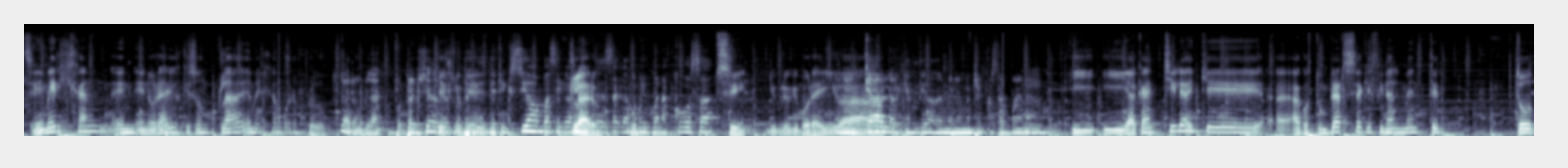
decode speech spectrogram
Sí. emerjan en, en horarios que son clave, emerjan buenos productos. Claro, las producciones ¿Qué de, ficción, básicamente, Claro. sacan muy buenas cosas. Sí, yo creo que por ahí En va. el cable argentino también hay muchas cosas buenas. Mm. Y, y acá en Chile hay que acostumbrarse a que finalmente to-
